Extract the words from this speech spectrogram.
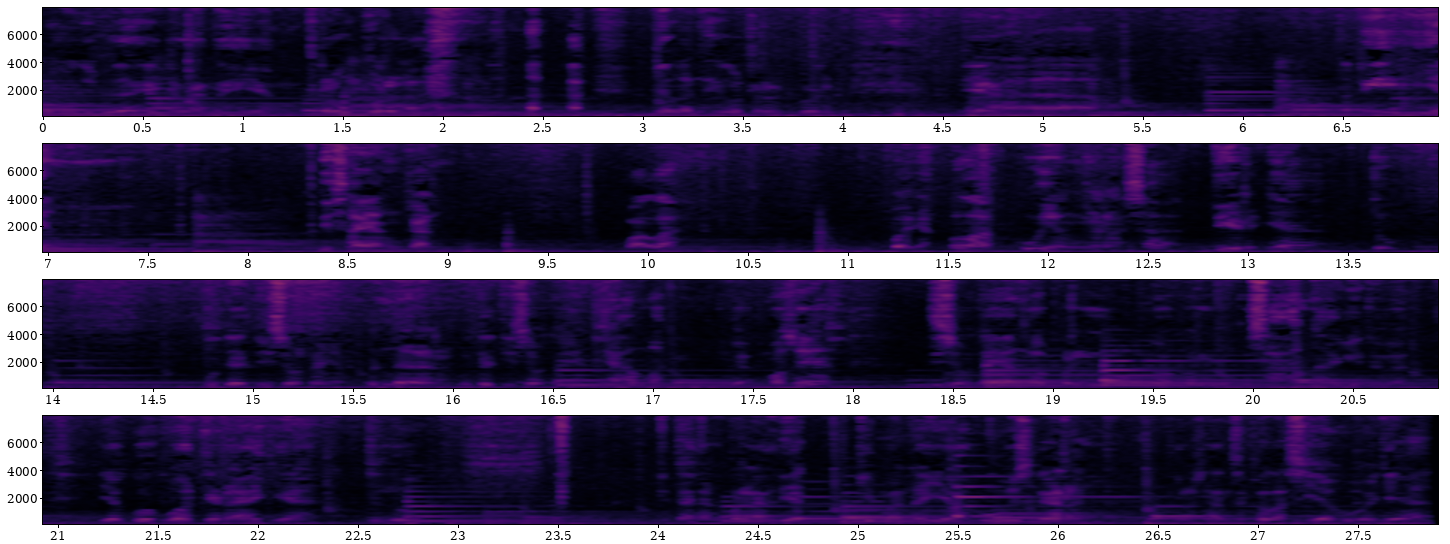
boleh dibilang ya nyeleneh yang terukur lah. Nyeleneh yang terukur. Ya tapi yang disayangkan malah banyak pelaku yang ngerasa dirinya tuh udah di zona yang benar udah di zona yang nyaman. Nggak maksudnya di zona yang nggak perlu nggak perlu ke sana gitu kan. Ya gue khawatir aja dulu kita kan pernah lihat gimana Yahoo sekarang. Perusahaan sekelas Yahoo aja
